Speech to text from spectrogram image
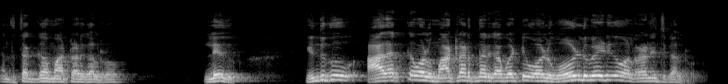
ఎంత చక్కగా మాట్లాడగలరు? లేదు. ఎందుకు? ఆ లెక్క వాళ్ళు మాట్లాడుతున్నారు కాబట్టి వాళ్ళు వరల్డ్ వైడ్గా వాళ్ళు రాణించగలరు.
